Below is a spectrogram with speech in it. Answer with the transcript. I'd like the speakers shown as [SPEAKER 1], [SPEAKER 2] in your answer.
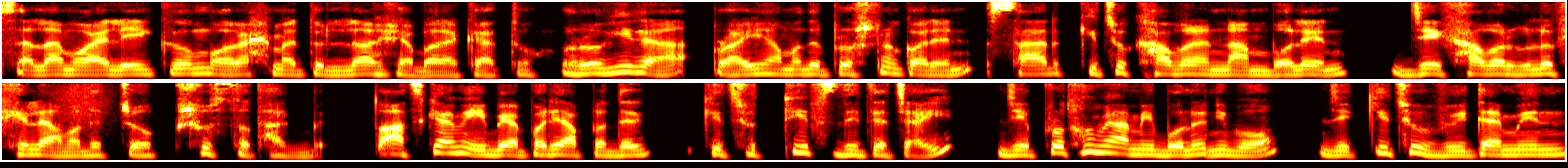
[SPEAKER 1] সালামু আলাইকুম রহমতুল্লাহ বারাকাত রোগীরা প্রায়ই আমাদের প্রশ্ন করেন, স্যার, কিছু খাবারের নাম বলেন, যে খাবারগুলো খেলে আমাদের চোখ সুস্থ থাকবে। তো আজকে আমি এই ব্যাপারে আপনাদের কিছু টিপস দিতে চাই। যে প্রথমে আমি বলে নিব যে কিছু ভিটামিন,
